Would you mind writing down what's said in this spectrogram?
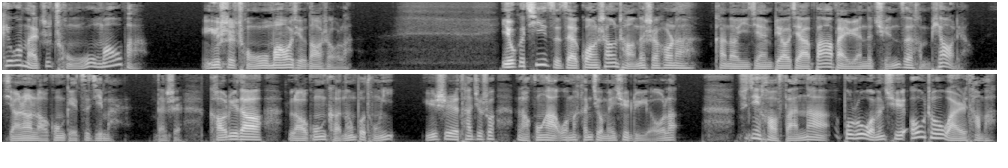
给我买只宠物猫吧。”于是宠物猫就到手了。有个妻子在逛商场的时候呢，看到一件标价八百元的裙子很漂亮。想让老公给自己买，但是考虑到老公可能不同意，于是她就说：“老公啊，我们很久没去旅游了，最近好烦呐，不如我们去欧洲玩一趟吧，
